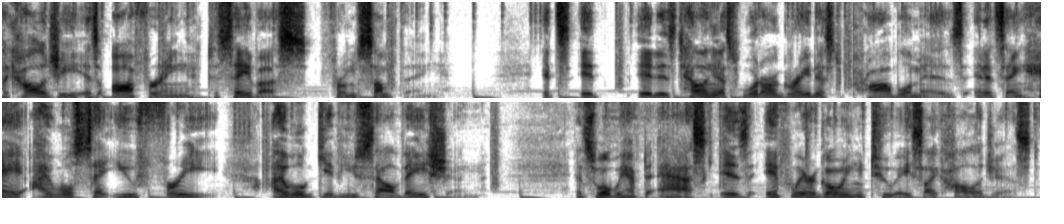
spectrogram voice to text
Psychology is offering to save us from something. It's it it is telling us what our greatest problem is and it's saying, "Hey, I will set you free. I will give you salvation." And so what we have to ask is if we are going to a psychologist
